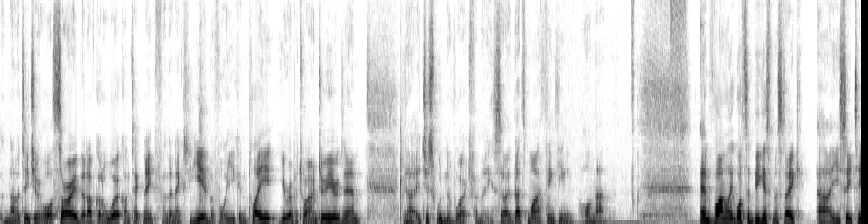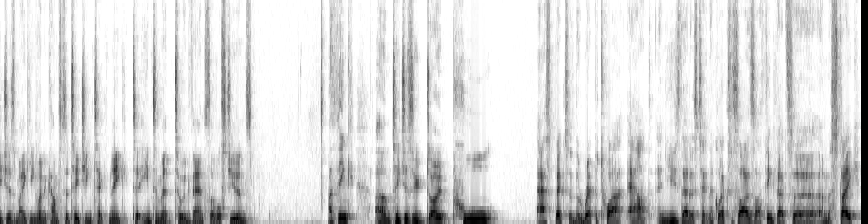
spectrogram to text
another teacher," or "Sorry, but I've got to work on technique for the next year before you can play your repertoire and do your exam." You know, it just wouldn't have worked for me. So that's my thinking on that. And finally, what's the biggest mistake uh, you see teachers making when it comes to teaching technique to intimate to advanced level students? I think um, teachers who don't pull aspects of the repertoire out and use that as technical exercise. I think that's a, a mistake,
